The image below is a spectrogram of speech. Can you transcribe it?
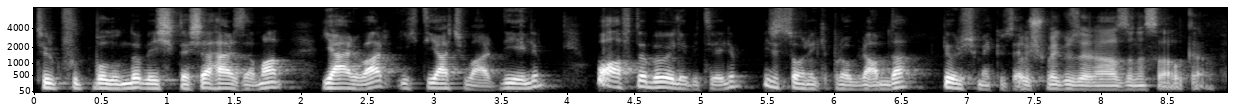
Türk futbolunda Beşiktaş'a her zaman yer var, ihtiyaç var diyelim. Bu hafta böyle bitirelim. Bir sonraki programda görüşmek üzere. Görüşmek üzere ağzına sağlık abi.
